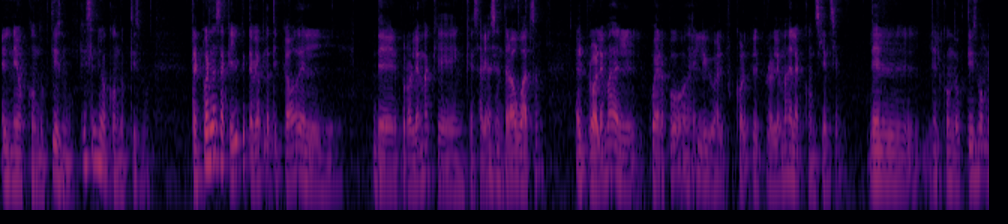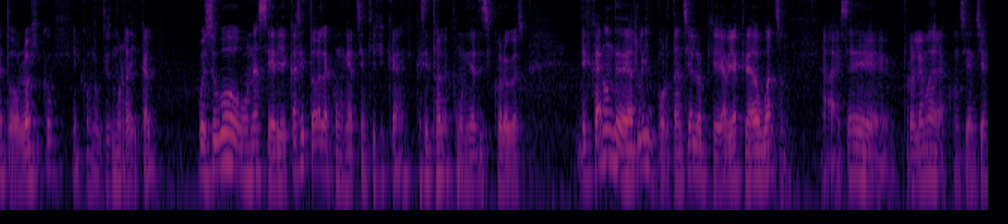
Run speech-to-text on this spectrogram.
el neoconductismo. ¿Qué es el neoconductismo? ¿Recuerdas aquello que te había platicado del, del problema que, en que se había centrado Watson? El problema del cuerpo, el, el, problema de la conciencia, del, del conductismo metodológico, el conductismo radical. Pues hubo una serie, casi toda la comunidad científica, casi toda la comunidad de psicólogos, dejaron de darle importancia a lo que había creado Watson, a ese problema de la conciencia.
